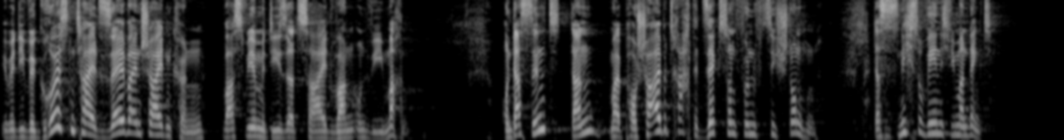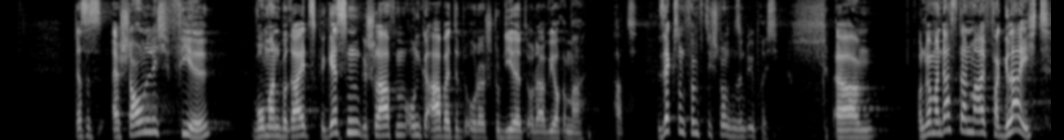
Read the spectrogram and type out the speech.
über die wir größtenteils selber entscheiden können, was wir mit dieser Zeit wann und wie machen. Und das sind dann mal pauschal betrachtet 56 Stunden. Das ist nicht so wenig, wie man denkt. Das ist erstaunlich viel wo man bereits gegessen, geschlafen und gearbeitet oder studiert oder wie auch immer hat. 56 Stunden sind übrig. Ähm, und wenn man das dann mal vergleicht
